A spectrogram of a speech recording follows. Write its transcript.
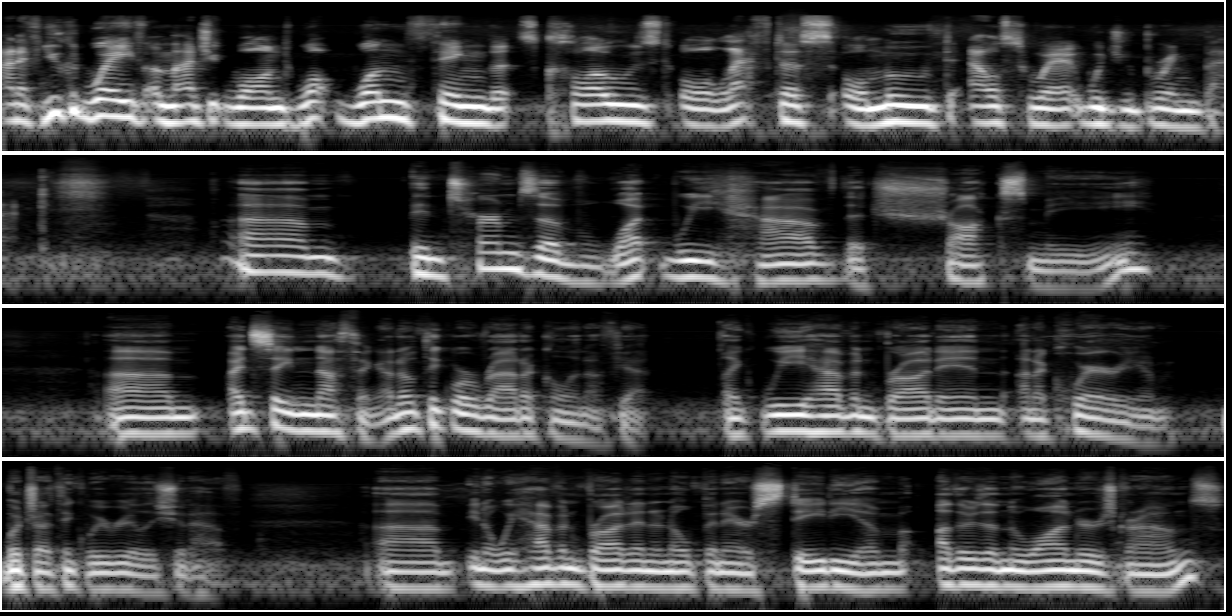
And if you could wave a magic wand, what one thing that's closed or left us or moved elsewhere would you bring back? in terms of what we have that shocks me, um, I'd say nothing. I don't think we're radical enough yet. Like we haven't brought in an aquarium, which I think we really should have. Um, you know, we haven't brought in an open air stadium other than the Wanderers grounds.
